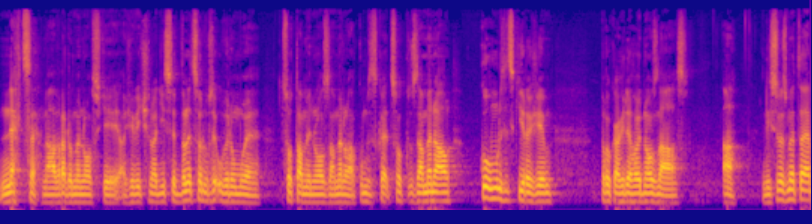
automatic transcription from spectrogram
nechce návrat do minulosti a že většina lidí si velice dobře uvědomuje, co ta minulost znamenala, co znamenal komunistický režim pro každého jednoho z nás. A Když si vezmete,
